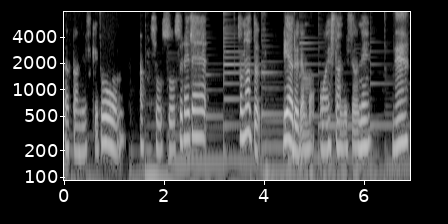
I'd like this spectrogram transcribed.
だったんですけど、あ、そうそう、それで、その後、リアルでもお会いしたんですよね。ね。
